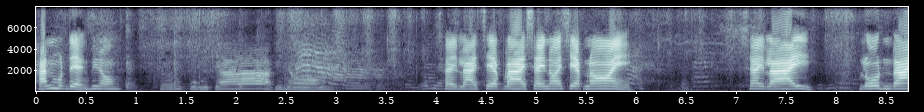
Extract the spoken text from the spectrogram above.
คั้นหมดแดงพี่น้องเสริมกลุ่มจ้าพี่น้องใส่ลายแซบลายใส่น้อยแซบน้อยใส่ลายโล่นได้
